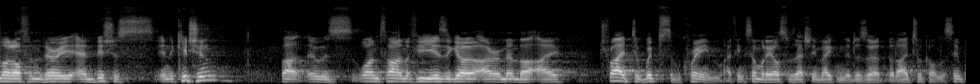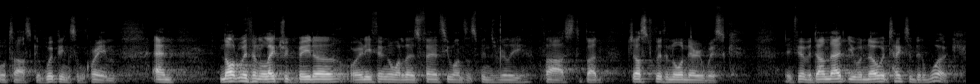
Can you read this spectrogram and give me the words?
not often very ambitious in the kitchen, but there was one time a few years ago, I remember I tried to whip some cream. I think somebody else was actually making the dessert, but I took on the simple task of whipping some cream. And not with an electric beater or anything, or one of those fancy ones that spins really fast, but just with an ordinary whisk. If you've ever done that, you would know it takes a bit of work.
